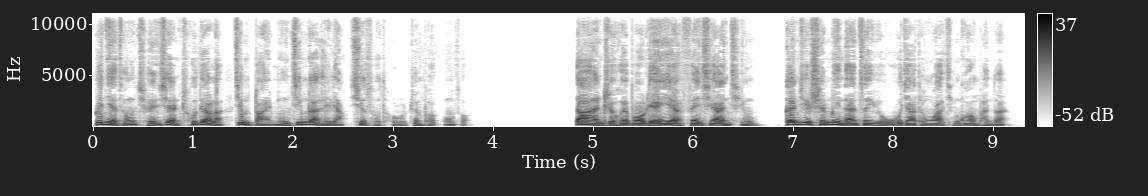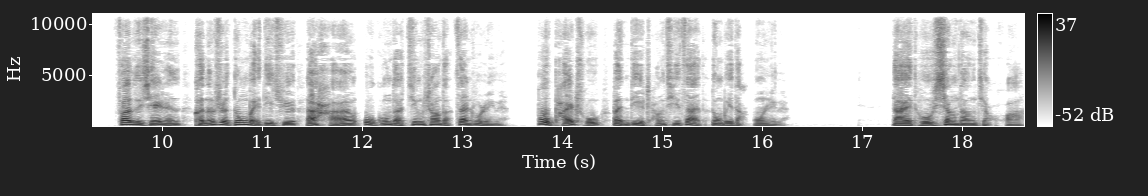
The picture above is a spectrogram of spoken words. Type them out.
并且从全县抽调了近百名精干力量，迅速投入侦破工作。大案指挥部连夜分析案情，根据神秘男子与吴家通话情况判断。犯罪嫌疑人可能是东北地区来海岸务工的经商的赞助人员，不排除本地长期在的东北打工人员。歹徒相当狡猾，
